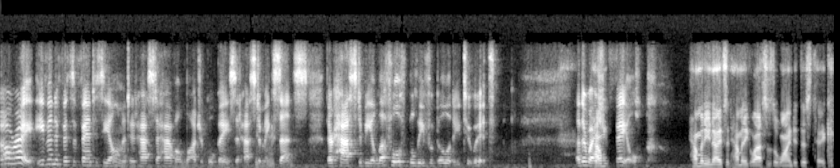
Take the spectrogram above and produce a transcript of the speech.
All right. Even if it's a fantasy element, it has to have a logical base. It has to make Mhm. sense. There has to be a level of believability to it. Otherwise, How- you fail. How many nights and how many glasses of wine did this take?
